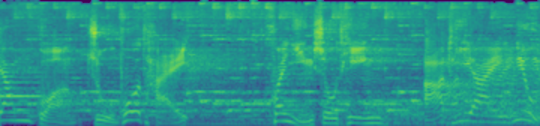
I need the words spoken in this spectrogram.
央广主播台，欢迎收听 RTI News。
